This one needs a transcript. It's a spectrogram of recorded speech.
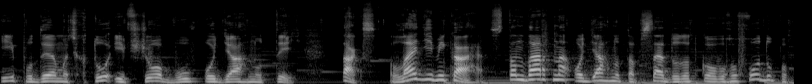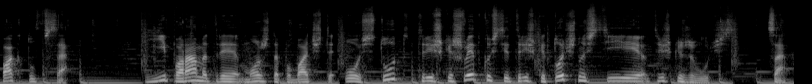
і подивимось, хто і в що був одягнутий. Такс, леді Мікаге, стандартна, одягнута все додаткового ходу, по факту все. Її параметри можете побачити ось тут: трішки швидкості, трішки точності, трішки живучості. Все.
